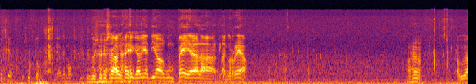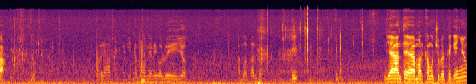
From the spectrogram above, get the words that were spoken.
Hostia, qué susto. Ya que Pues que había tirado algún pez era la, la correa. Ajá. Ayuda. Mira, aquí estamos mi amigo Luis y yo. Almorzando. Ya antes ha marcado mucho pez pequeño.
